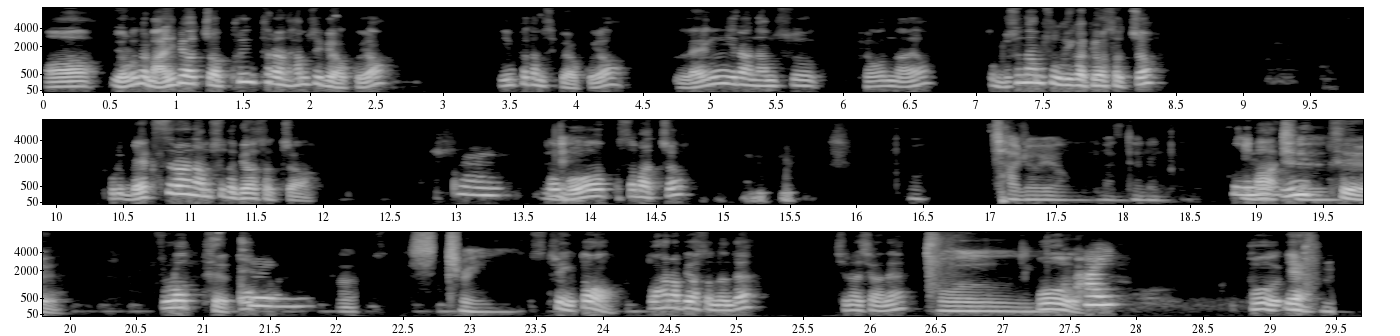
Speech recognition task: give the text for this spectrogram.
어, 여러분들 많이 배웠죠? 프린트라는 함수 배웠고요. 인풋 함수 배웠고요. 랭이라는 함수 배웠나요? 또 무슨 함수 우리가 배웠었죠? 우리 max라는 함수도 배웠었죠. 네. 또 네, 뭐 써봤죠? 자료형 만드는 아, 인트, int, float, 또 스트링. 스트링, string 또또 하나 배웠었는데 지난 시간에 볼, bool, 타입. bool, 예,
